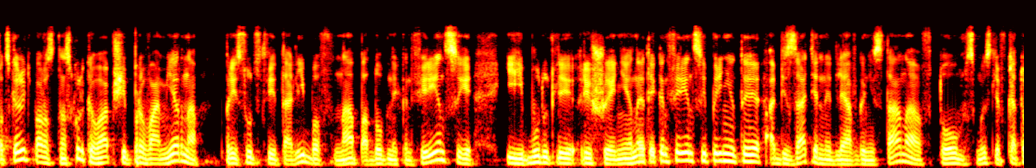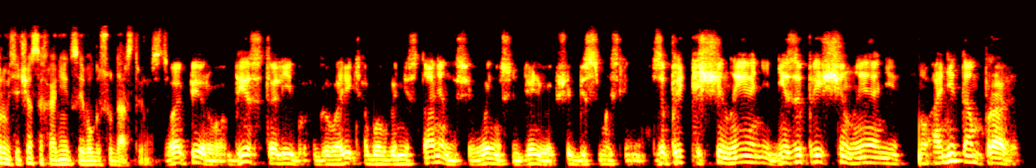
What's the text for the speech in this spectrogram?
Подскажите, пожалуйста, насколько вообще правомерно присутствие талибов на подобной конференции и будут ли решения на этой конференции приняты обязательны для Афганистана в том смысле, в котором сейчас сохраняется его государственность? Во-первых, без талибов говорить об Афганистане на сегодняшний день вообще бессмысленно. Запрещены они, не запрещены они, но они там правят.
